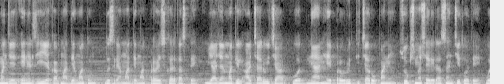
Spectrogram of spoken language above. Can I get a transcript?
म्हणजे एनर्जी ही एका माध्यमातून दुसऱ्या माध्यमात प्रवेश करत असते. या जन्मातील आचार विचार व ज्ञान हे प्रवृत्तीच्या रूपाने सूक्ष्म शरीरात संचित होते व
